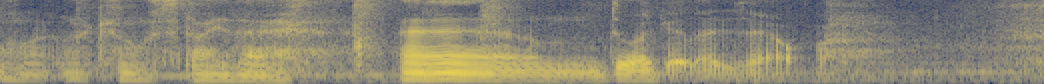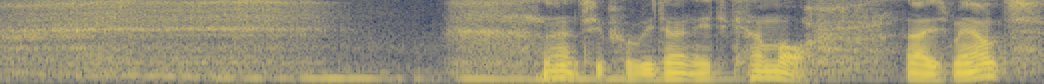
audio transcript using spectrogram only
Alright, that can all stay there. Um, do I get those out? Actually, probably don't need to come off those mounts.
